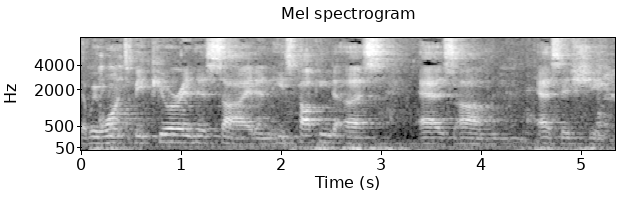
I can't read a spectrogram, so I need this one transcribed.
that we want to be pure in His sight, and He's talking to us as, um, as His sheep.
